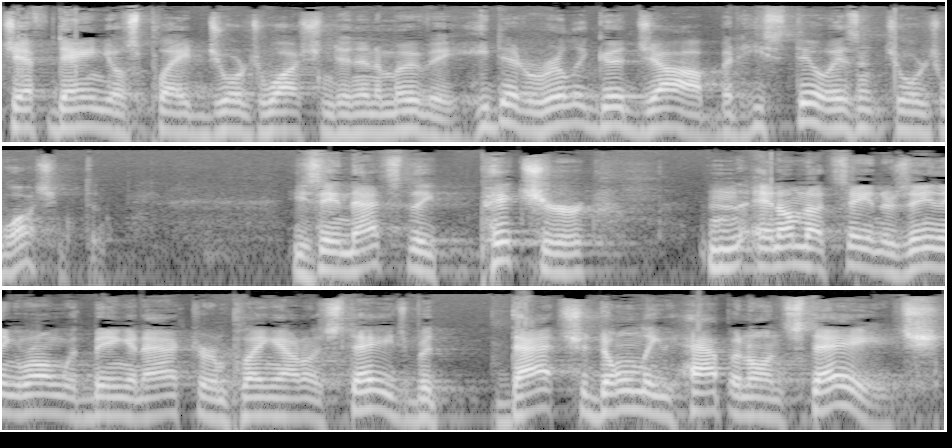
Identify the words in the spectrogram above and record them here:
Jeff Daniels played George Washington in a movie. He did a really good job, but he still isn't George Washington. You see, and that's the picture. And I'm not saying there's anything wrong with being an actor and playing out on stage, but that should only happen on stage.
